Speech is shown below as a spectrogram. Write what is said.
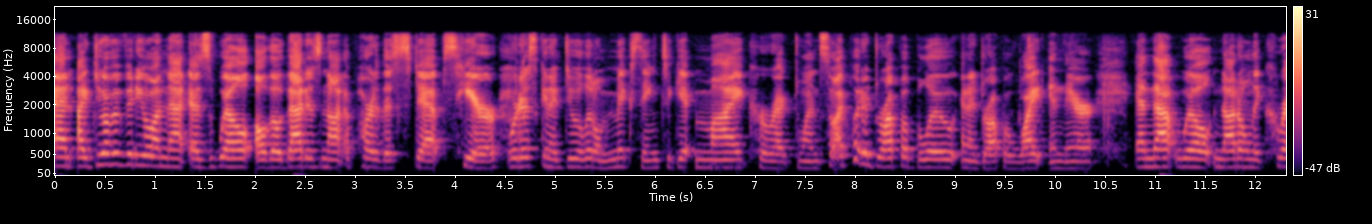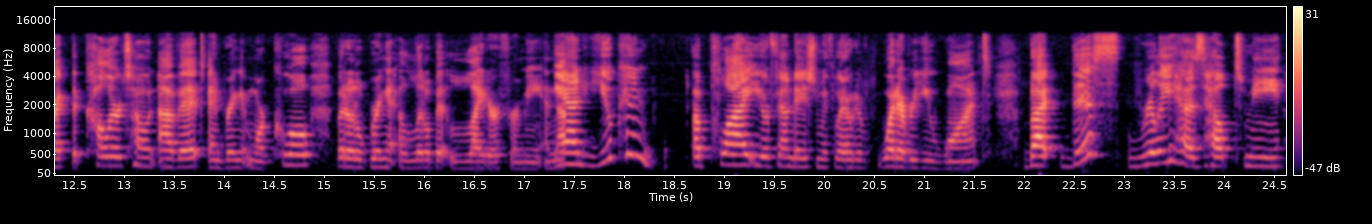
and I do have a video on that as well although that is not a part of the steps here. We're just going to do a little mixing to get my correct one. So I put a drop of blue and a drop of white in there and that will not only correct the color tone of it and bring it more cool but it'll bring it a little bit lighter for me. And, and you can apply your foundation with whatever whatever you want but this really has helped me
